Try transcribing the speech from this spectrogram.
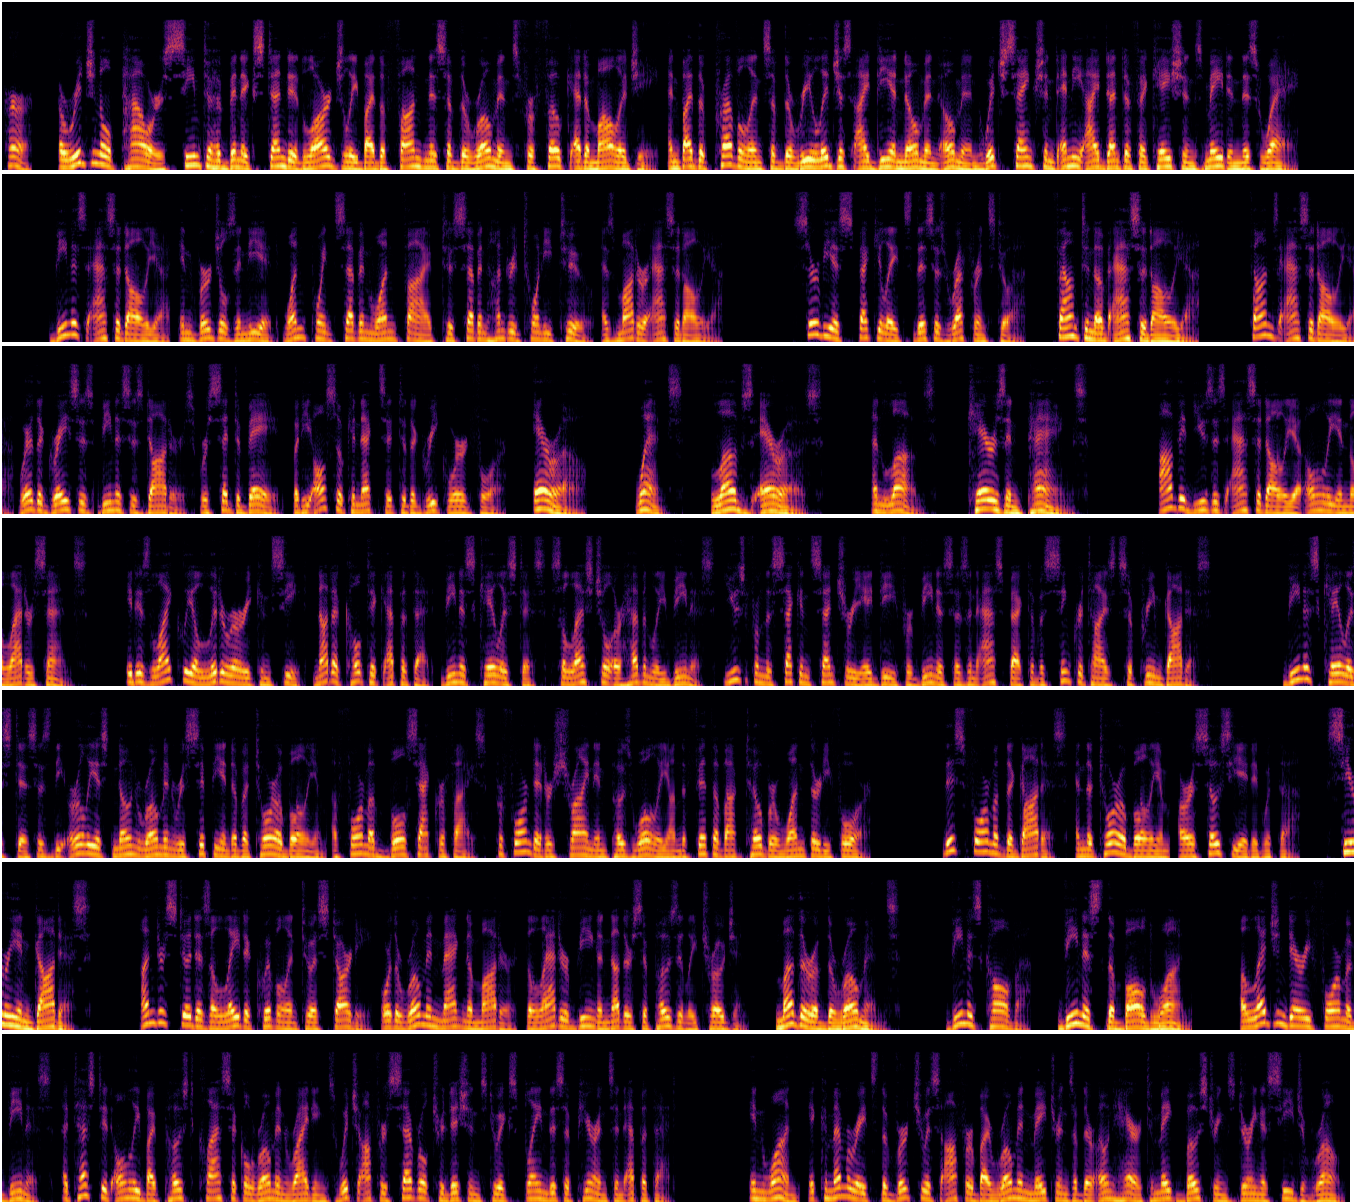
Her original powers seem to have been extended largely by the fondness of the Romans for folk etymology, and by the prevalence of the religious idea nomen omen which sanctioned any identifications made in this way. Venus Acidalia, in Virgil's Aeneid 1.715–722, as Mater Acidalia. Servius speculates this as reference to a «fountain of Acidalia» Fons Acidalia where the Graces Venus's daughters were said to bathe, but he also connects it to the Greek word for «arrow», whence «love's arrows» and love's «cares and pangs». Ovid uses Acidalia only in the latter sense. It is likely a literary conceit, not a cultic epithet. Venus Caelestis, celestial or heavenly Venus, used from the 2nd century AD for Venus as an aspect of a syncretized supreme goddess. Venus Caelestis is the earliest known Roman recipient of a taurobolium, a form of bull sacrifice, performed at her shrine in Pozzuoli on the 5th of October 134. This form of the goddess and the taurobolium are associated with the Syrian goddess Understood as a late equivalent to Astarte, or the Roman Magna Mater, the latter being another supposedly Trojan, mother of the Romans, Venus Calva, Venus the Bald One, a legendary form of Venus, attested only by post-classical Roman writings which offer several traditions to explain this appearance and epithet. In one, it commemorates the virtuous offer by Roman matrons of their own hair to make bowstrings during a siege of Rome.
